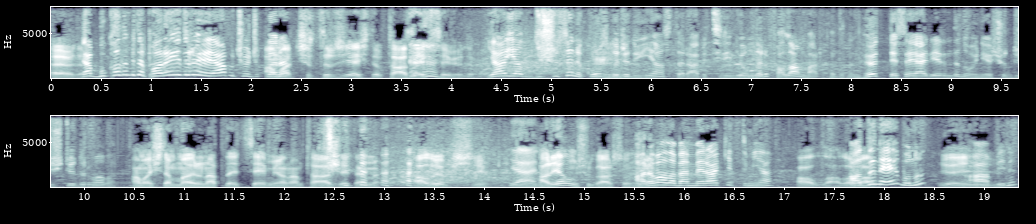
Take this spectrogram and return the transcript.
Evet, evet. Ya bu kadın bir de para yediriyor ya bu çocuklara. Ama çıtırcı ya işte taze et seviyor demek. Ya ya düşünsene koskoca dünya starı abi. Trilyonları falan var kadının. Höt dese yer yerinden oynuyor. Şu düştüğü duruma bak. Ama işte marinatlı et sevmiyor anam taze değil mi? Alıyor pişiriyor. Yani. Arayalım şu garsonu ya. valla ben merak ettim ya. Allah Allah. Adı ne bunun? Ee, Abinin?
